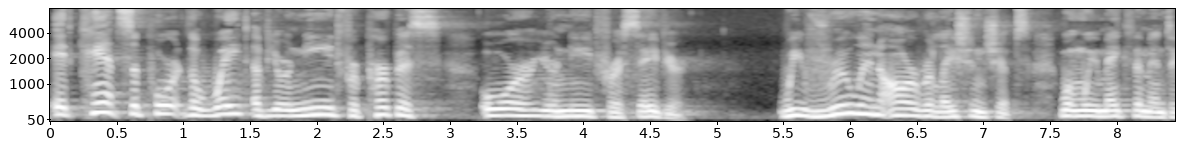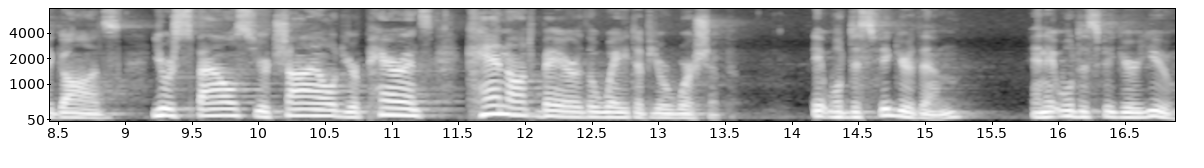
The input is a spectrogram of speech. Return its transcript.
It can't support the weight of your need for purpose or your need for a Savior. We ruin our relationships when we make them into gods. Your spouse, your child, your parents cannot bear the weight of your worship. It will disfigure them and it will disfigure you.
